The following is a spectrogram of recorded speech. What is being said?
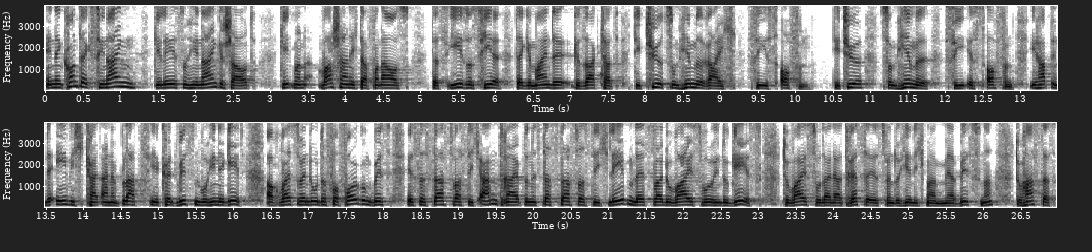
in den Kontext hineingelesen und hineingeschaut, geht man wahrscheinlich davon aus, dass Jesus hier der Gemeinde gesagt hat, die Tür zum Himmelreich, sie ist offen. Die Tür zum Himmel, sie ist offen. Ihr habt in der Ewigkeit einen Platz. Ihr könnt wissen, wohin ihr geht. Auch weißt du, wenn du unter Verfolgung bist, ist es das, was dich antreibt und ist das das, was dich leben lässt, weil du weißt, wohin du gehst. Du weißt, wo deine Adresse ist, wenn du hier nicht mal mehr bist. Ne? Du hast das.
